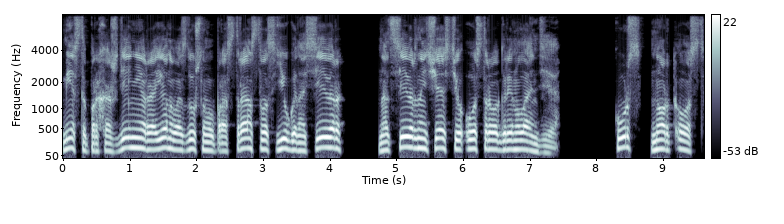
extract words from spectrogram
Место прохождения – район воздушного пространства с юга на север над северной частью острова Гренландия. Курс Норд-Ост.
